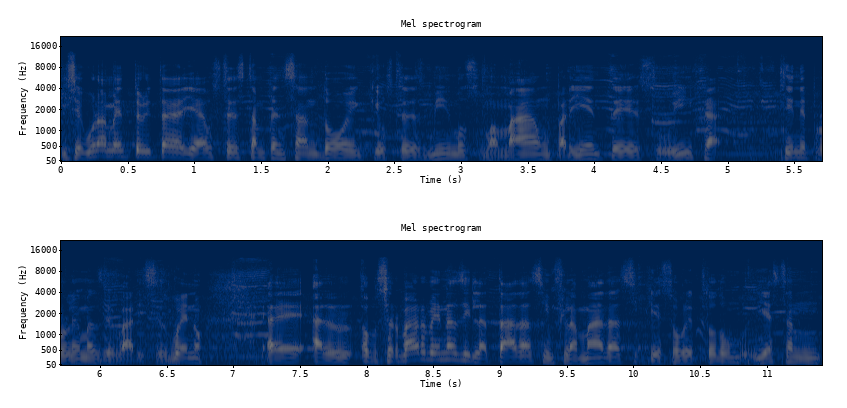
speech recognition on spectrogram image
y seguramente ahorita ya ustedes están pensando en que ustedes mismos, su mamá, un pariente, su hija, tiene problemas de varices. Bueno, eh, al observar venas dilatadas, inflamadas y que sobre todo ya están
